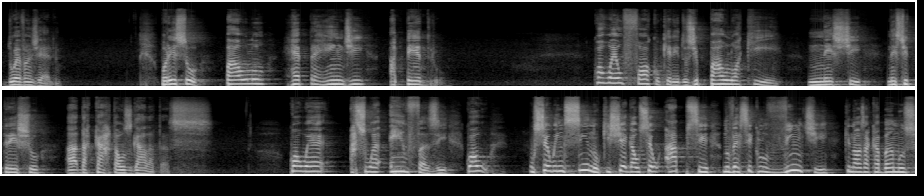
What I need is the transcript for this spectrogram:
do Evangelho. Por isso, Paulo repreende a Pedro. Qual é o foco, queridos, de Paulo aqui, neste, neste trecho ah, da carta aos Gálatas? qual é a sua ênfase, qual o seu ensino que chega ao seu ápice no versículo 20 que nós acabamos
